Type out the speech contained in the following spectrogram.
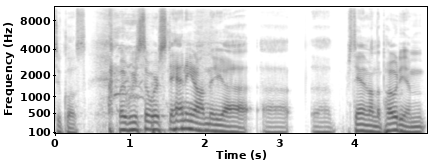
too close. But we so we're standing on the uh, uh, uh, standing on the podium,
